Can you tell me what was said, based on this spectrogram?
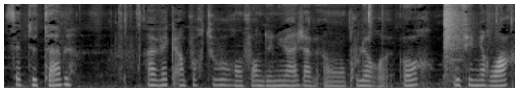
sets de table avec un pourtour en forme de nuage en couleur euh, or, effet miroir.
